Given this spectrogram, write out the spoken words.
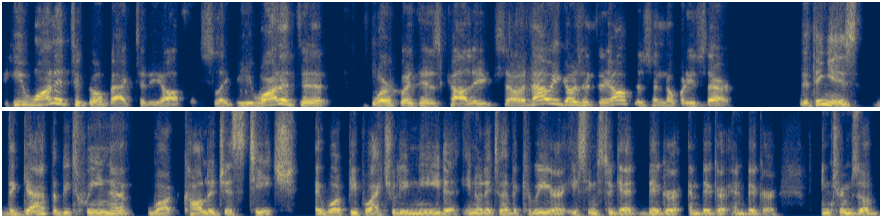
he wanted to go back to the office. Like he wanted to work with his colleagues. So now he goes into the office and nobody's there. The thing is, the gap between uh, what colleges teach and what people actually need in order to have a career, it seems to get bigger and bigger and bigger in terms of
